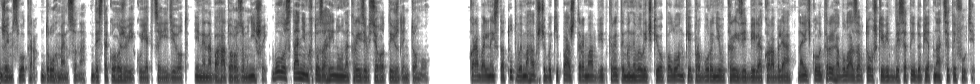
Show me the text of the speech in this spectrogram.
Джеймс Вокер, друг Менсона, десь такого ж віку, як цей ідіот, і не набагато розумніший, був останнім, хто загинув на кризі всього тиждень тому. Корабельний статут вимагав, щоб екіпаж тримав відкритими невеличкі ополонки, пробурені в кризі біля корабля, навіть коли крига була завтовшки від 10 до 15 футів,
